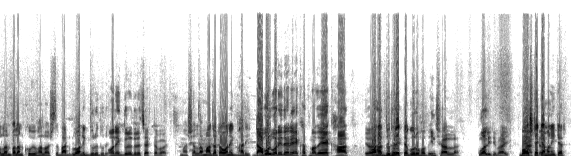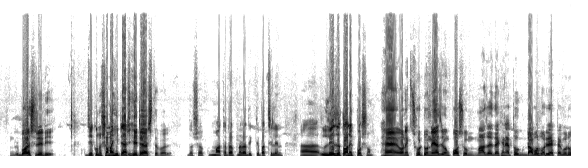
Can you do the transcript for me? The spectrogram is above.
ওলান পালান খুবই ভালো আসছে। বাটগুলো অনেক দূরে দূরে। অনেক দূরে দূরে চারটা বার মাশাল্লাহ মাজাটাও অনেক ভারী। ডাবল বডি দেখেন এক হাত মাজা এক হাত। এবার অনেক দুধের একটা গরু হবে। ইনশাআল্লাহ। কোয়ালিটি ভাই। বয়সটা কেমন এটার? বয়স রেডি যে কোনো সময় হিটে আসে হেঁটে আসতে পারে। দর্শক মাথাটা আপনারা দেখতে পাচ্ছিলেন। লেজে তো অনেক পশম। হ্যাঁ অনেক ছোট নেজ এবং পশম। মাজায় দেখেন এত ডাবল বডির একটা গরু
